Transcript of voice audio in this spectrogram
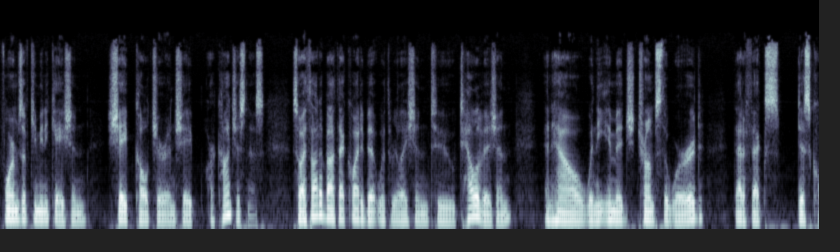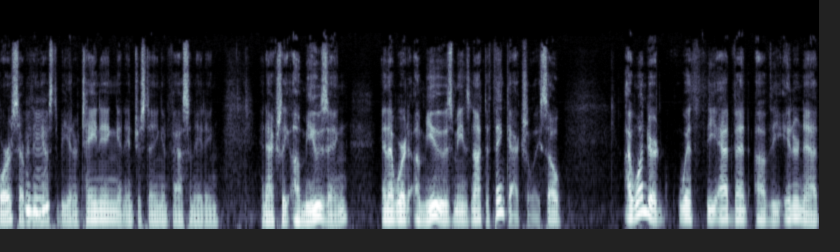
forms of communication shape culture and shape our consciousness. So I thought about that quite a bit with relation to television and how when the image trumps the word, that affects discourse. Everything mm-hmm. has to be entertaining and interesting and fascinating and actually amusing. And that word amuse means not to think, actually. So I wondered with the advent of the internet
